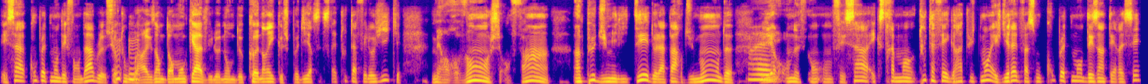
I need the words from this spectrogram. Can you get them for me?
et ça complètement défendable. Mmh, surtout mmh. par exemple dans mon cas, vu le nombre de conneries que je peux dire, ce serait tout à fait logique. Mais en revanche, enfin, un peu d'humilité de la part du monde. On, on, fait ça extrêmement, tout à fait gratuitement et je dirais de façon complètement désintéressée,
